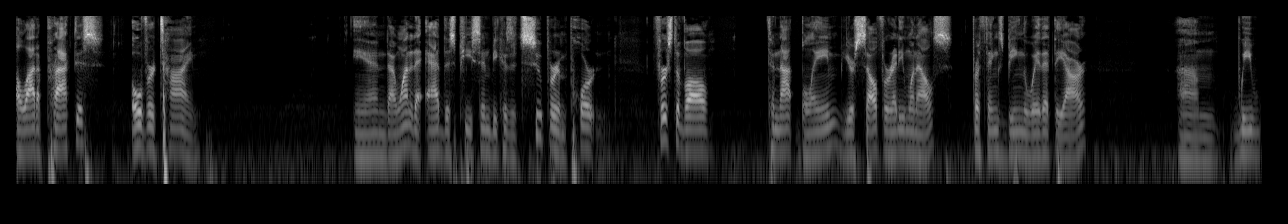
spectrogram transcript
a lot of practice over time. And I wanted to add this piece in because it's super important. First of all, to not blame yourself or anyone else for things being the way that they are. Um, we, you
